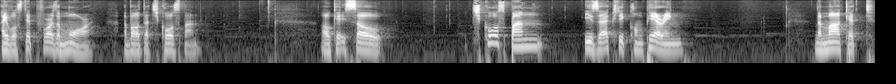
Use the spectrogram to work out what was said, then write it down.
I will step further more about the Chikou span. Okay, so Chikou span is actually comparing the market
